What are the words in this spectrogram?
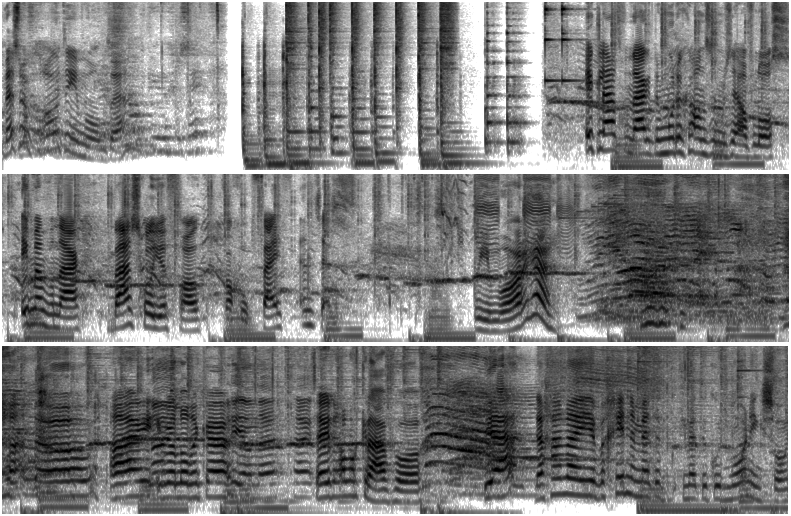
Best wel groot in je mond, hè? Ik laat vandaag de moedergans in mezelf los. Ik ben vandaag basisschooljuffrouw van groep 5 en 6. Goedemorgen. Hallo. Hi, ik ben Lonneke. Rianne, hi. Zijn je er allemaal klaar voor? Ja? Dan gaan wij beginnen met, het, met de Good Morning Song.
